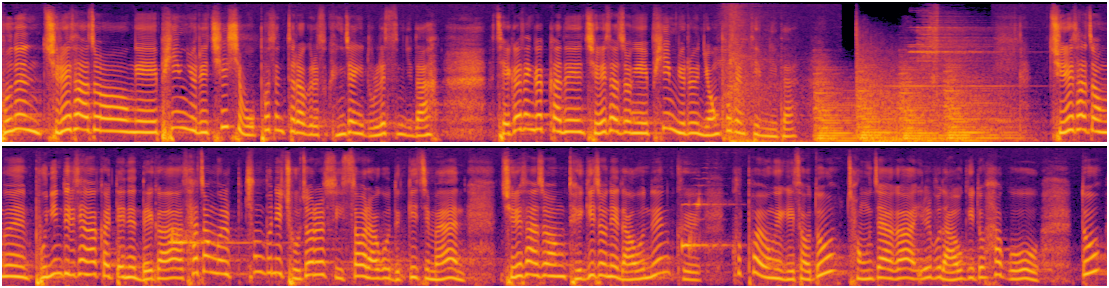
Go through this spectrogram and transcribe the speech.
저는 지뢰사정의 피임률이 75%라 그래서 굉장히 놀랐습니다. 제가 생각하는 지뢰사정의 피임률은 0%입니다. 지뢰 사정은 본인들이 생각할 때는 내가 사정을 충분히 조절할 수 있어라고 느끼지만 지뢰 사정 되기 전에 나오는 그 쿠퍼 용액에서도 정자가 일부 나오기도 하고 또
